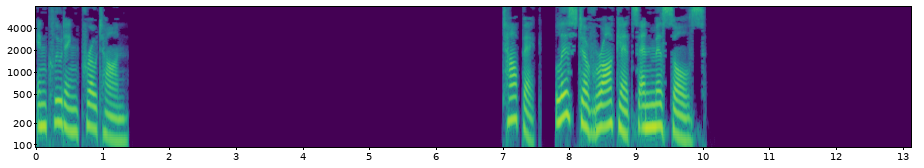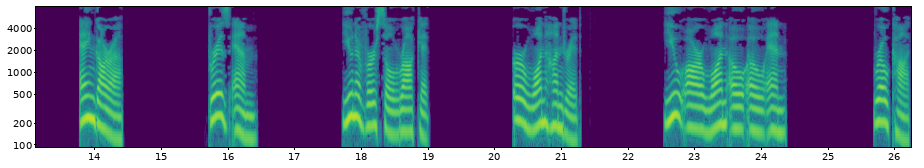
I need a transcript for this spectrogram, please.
including Proton. List of rockets and missiles. Angara. Briz M. Universal Rocket. UR-100 UR-100N Rokot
